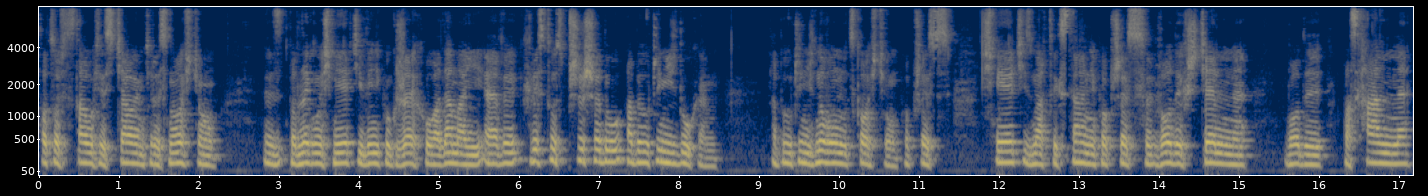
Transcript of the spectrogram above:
To, co stało się z ciałem, cielesnością, podległą śmierci w wyniku grzechu Adama i Ewy, Chrystus przyszedł, aby uczynić duchem, aby uczynić nową ludzkością poprzez śmierć i zmartwychwstanie, poprzez wody chrzcielne, wody paschalne,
